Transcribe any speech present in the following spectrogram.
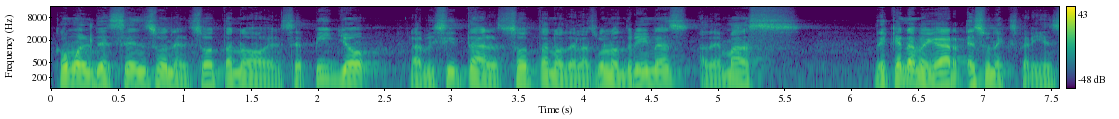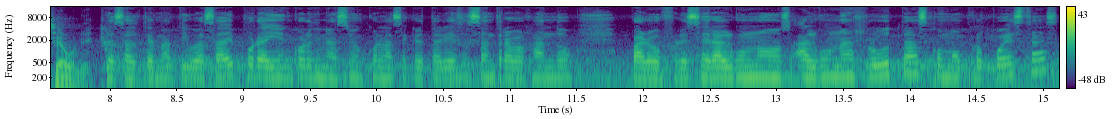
como el descenso en el sótano del cepillo, la visita al sótano de las golondrinas, además de que navegar es una experiencia única. Las alternativas hay, por ahí en coordinación con la Secretaría se están trabajando para ofrecer algunos, algunas rutas como propuestas.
